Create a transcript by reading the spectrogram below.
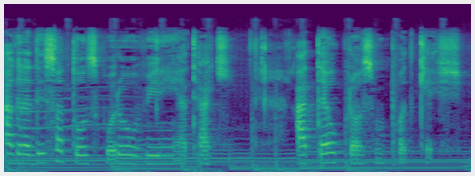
Agradeço a todos por ouvirem até aqui. Até o próximo podcast.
